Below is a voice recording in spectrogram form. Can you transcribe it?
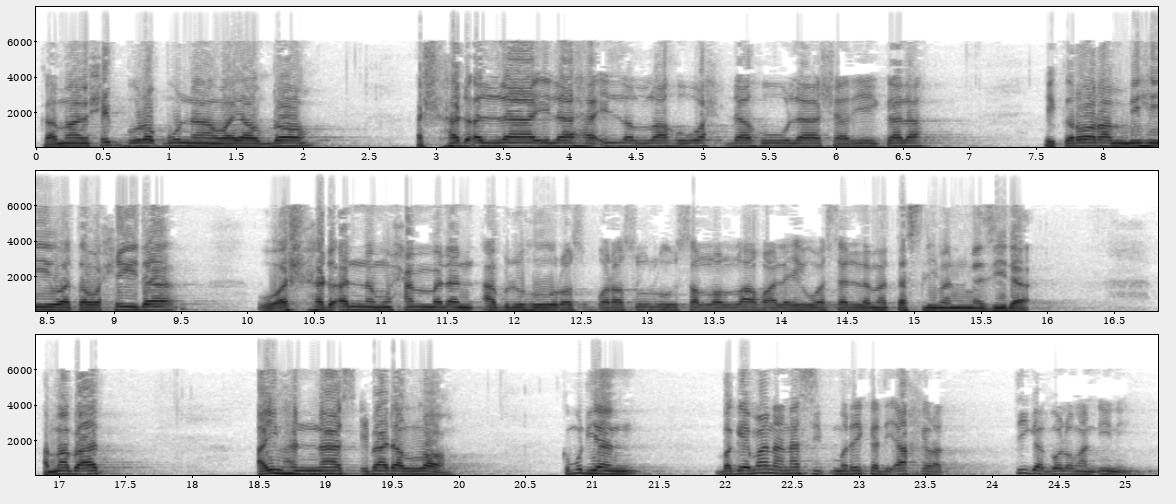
Kama yuhibbu Rabbuna wa yadda Ashhadu an la ilaha illallah wahdahu la sharika lah. Ikraran bihi wa tawhida. Wa ashhadu anna muhammadan abduhu wa rasuluhu sallallahu alaihi wasallam tasliman mazida. Amma ba'd. Ayuhan nas ibadallah. Kemudian bagaimana nasib mereka di akhirat? Tiga golongan ini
